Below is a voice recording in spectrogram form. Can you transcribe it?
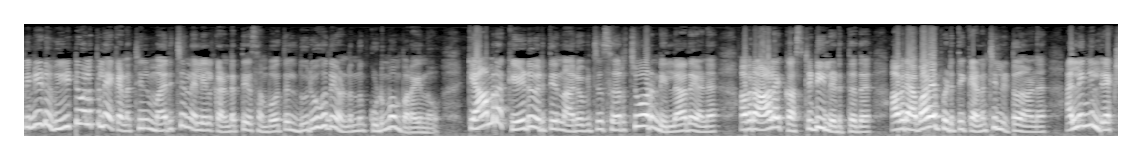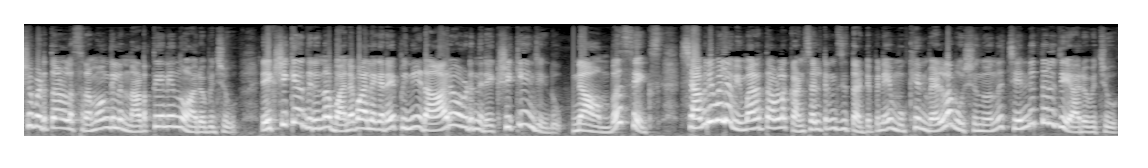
പിന്നീട് വീട്ടുവളപ്പിലെ കിണറ്റിൽ മരിച്ച നിലയിൽ കണ്ടെത്തിയ സംഭവത്തിൽ ദുരൂഹതയുണ്ടെന്ന് കുടുംബം പറയുന്നു. ക്യാമറ കേടുവരുത്തിയെന്ന് ആരോപിച്ച് സെർച്ച് വാറന്റ് ഇല്ലാതെയാണ് അവർ ആളെ കസ്റ്റഡിയിലെടുത്തത്. അവർ അപായപ്പെടുത്തി കിണറ്റിലിട്ടതാണ്. അല്ലെങ്കിൽ രക്ഷപ്പെടുത്താനുള്ള ശ്രമമെങ്കിലും നടത്തിയെന്നും ആരോപിച്ചു. രക്ഷിക്കാതിരുന്ന വനപാലകരെ പിന്നീട് ആരോ അവിടുന്ന് രക്ഷിക്കുകയും ചെയ്തു. നമ്പർ സിക്സ് ശബരിമല വിമാനത്താവള കൺസൾട്ടൻസി തട്ടിപ്പിനെ മുഖ്യൻ വെള്ളപൂശുന്നുവെന്ന് ചെന്നിത്തലജി ആരോപിച്ചു.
